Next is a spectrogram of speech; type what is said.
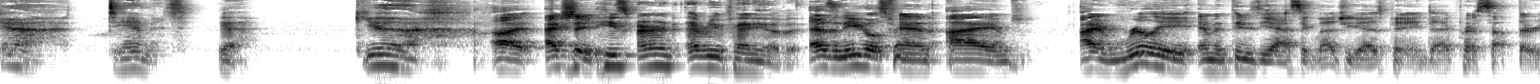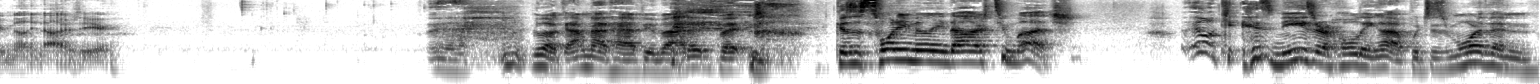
God damn it. Yeah, Yeah. Uh, actually, he's earned every penny of it. as an Eagles fan, I am I really am enthusiastic about you guys paying Dak Prescott thirty million dollars a year. Look, I'm not happy about it, but Because it's twenty million dollars too much. look, his knees are holding up, which is more than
